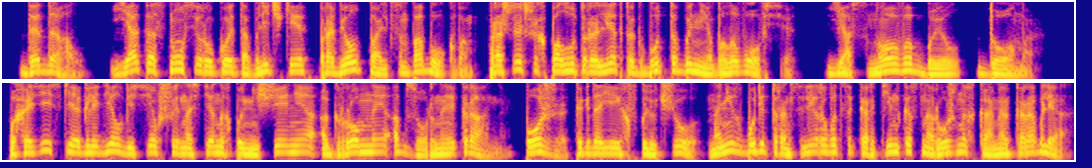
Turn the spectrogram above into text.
– «Дедал». Я коснулся рукой таблички, провел пальцем по буквам. Прошедших полутора лет как будто бы не было вовсе. Я снова был дома. По-хозяйски оглядел висевшие на стенах помещения огромные обзорные экраны. Позже, когда я их включу, на них будет транслироваться картинка с наружных камер корабля.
